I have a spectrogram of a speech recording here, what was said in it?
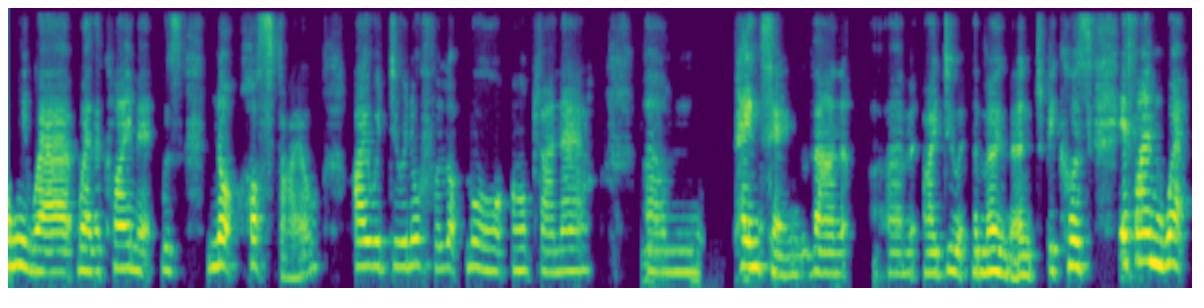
anywhere where the climate was not hostile, I would do an awful lot more en plein air. Um, yeah. painting than um, I do at the moment because if I'm wet,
